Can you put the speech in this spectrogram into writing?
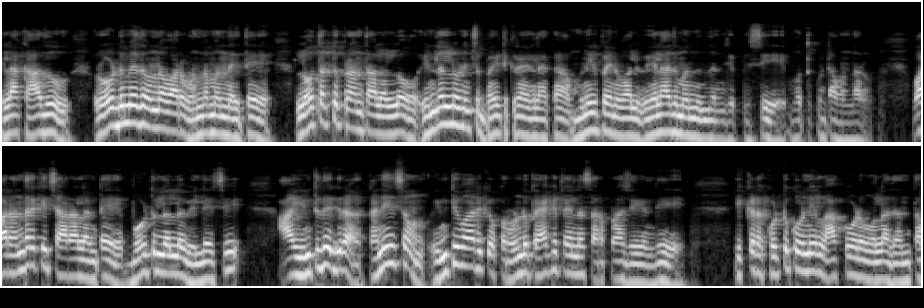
ఇలా కాదు. రోడ్డు మీద ఉన్నవారు వంద మంది అయితే లోతట్టు ప్రాంతాలలో ఇండ్లలో నుంచి బయటికి రాగలేక మునిగిపోయిన వాళ్ళు వేలాది మంది ఉందని చెప్పేసి మొత్తుకుంటా ఉన్నారు. వారందరికీ చేరాలంటే బోటులలో వెళ్ళేసి ఆ ఇంటి దగ్గర కనీసం ఇంటి వారికి ఒక రెండు ప్యాకెట్లైనా సరఫరా చేయండి. ఇక్కడ కొట్టుకొని లాక్కోవడం వల్ల అదంతా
